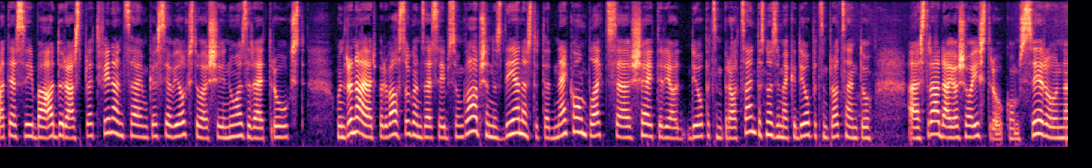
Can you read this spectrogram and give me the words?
patiesībā atdurās pret finansējumu, kas jau ilgstoši nozarē trūkst. Un runājot par valsts ugunsdzēsības un glābšanas dienestu, tad nekomplekts šeit ir jau 12%. Tas nozīmē, ka 12% strādājošo iztrūkums ir. Un,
